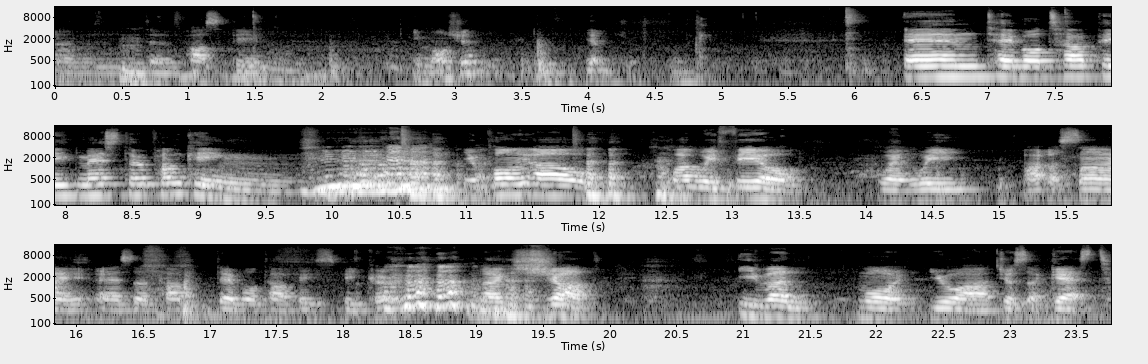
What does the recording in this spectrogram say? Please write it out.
um, the positive emotion. Yep. And table topic Master Pumpkin. you point out what we feel when we are assigned as a top table topic speaker. like shot even more you are just a guest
